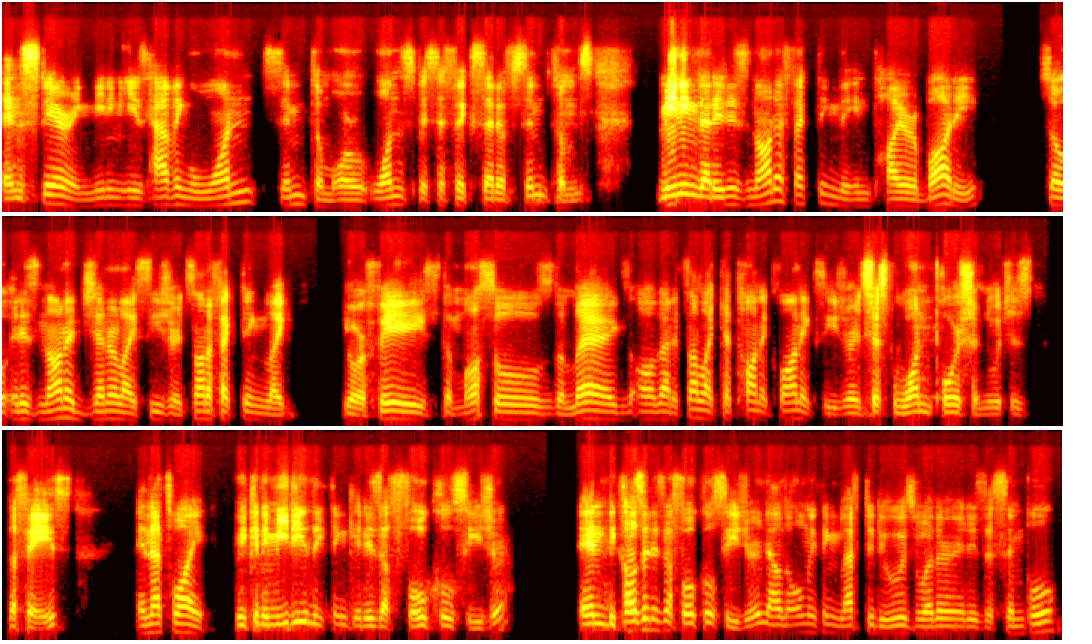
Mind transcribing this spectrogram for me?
and staring, meaning he's having one symptom or one specific set of symptoms, meaning that it is not affecting the entire body. So it is not a generalized seizure. It's not affecting like your face, the muscles, the legs, all that. It's not like a tonic-clonic seizure. It's just one portion, which is the face. And that's why we can immediately think it is a focal seizure. And because it is a focal seizure, now the only thing left to do is whether it is a simple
